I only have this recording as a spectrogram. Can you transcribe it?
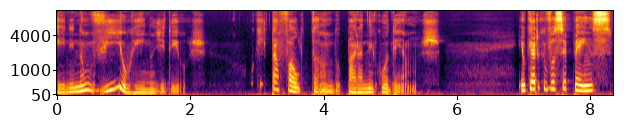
Ele não via o reino de Deus. O que está faltando para Nicodemos? Eu quero que você pense.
